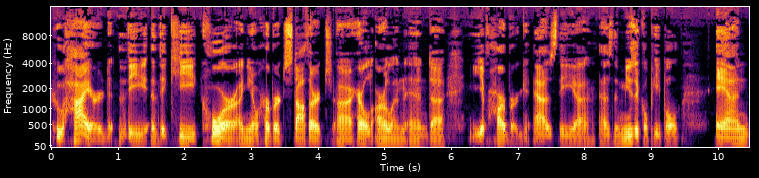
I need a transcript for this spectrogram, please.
who hired the the key core, uh, you know, Herbert Stothart, uh, Harold Arlen, and uh, Yip Harburg as the uh, as the musical people, and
